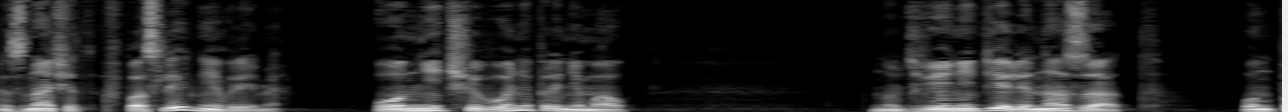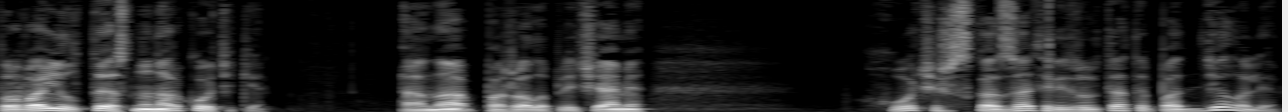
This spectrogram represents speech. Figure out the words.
Значит, в последнее время он ничего не принимал. Но две недели назад он провалил тест на наркотики. Она пожала плечами. «Хочешь сказать, результаты подделали?»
